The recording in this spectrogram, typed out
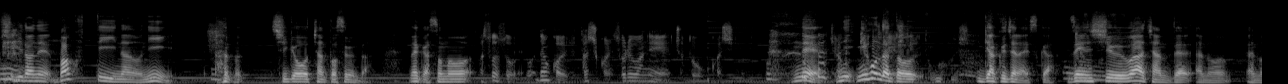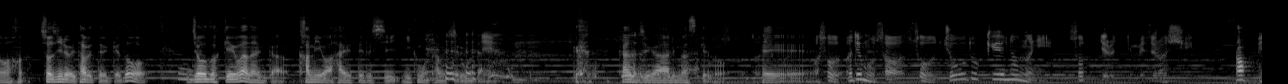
不思議だね。バクティなのにあの修行をちゃんとするんだ。なんかそのあそうそう。なんか確かにそれはねちょっとおかしいね。に日本だと逆じゃないですか。うん。禅宗はちゃんとあのあの精進料理食べてるけどうん。浄土系はなんか髪は生えてるし肉も食べてるみたいな感じがありますけど。へえあそうあでもさそう浄土系なのに沿ってるって珍しいあい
